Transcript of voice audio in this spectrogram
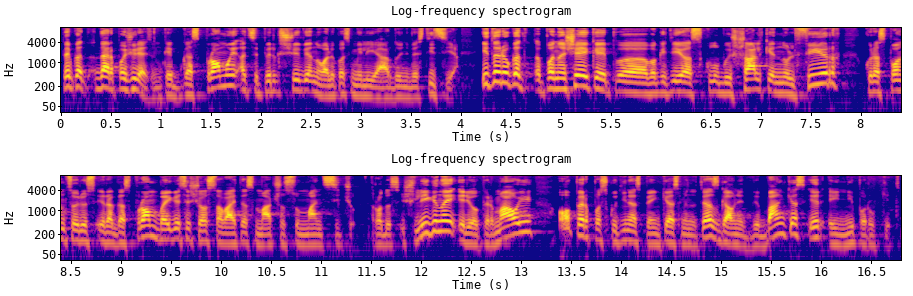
Taip kad dar pažiūrėsim, kaip Gazpromui atsipirks ši 11 milijardų investicija. Įtariu, kad panašiai kaip e, Vokietijos klubui Šalkė 04, kurios sponsorius yra Gazprom, baigėsi šios savaitės mačas su Mansičiu. Rodos išlyginai ir jau pirmauji, o per paskutinės penkias minutės gauni dvi bankės ir eini parūkyti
